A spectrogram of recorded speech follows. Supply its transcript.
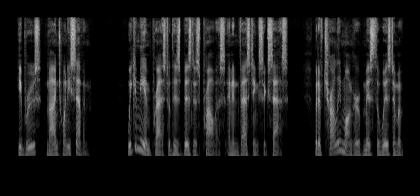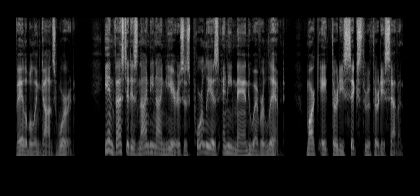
Hebrews 9:27. We can be impressed with his business prowess and investing success, but if Charlie Munger missed the wisdom available in God's Word, he invested his 99 years as poorly as any man who ever lived. Mark 8:36 through 37.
